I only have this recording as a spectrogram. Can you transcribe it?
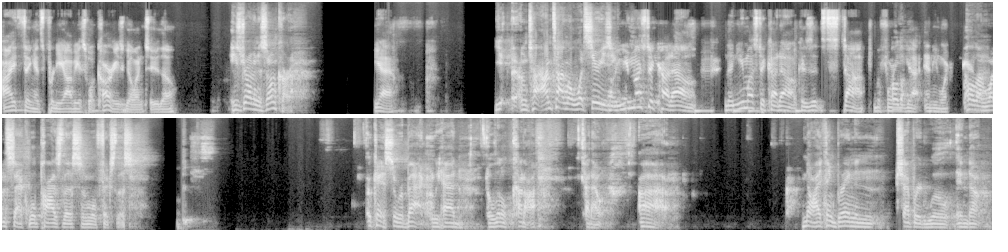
I think it's pretty obvious what car he's going to, though. He's driving his own car. Yeah. Yeah, I'm, ta- I'm talking about what series. Oh, you must have cut out. Then you must have cut out because it stopped before Hold you on. got anywhere. Hold on one sec. We'll pause this and we'll fix this. Okay, so we're back. We had a little cutoff, cutout. Uh, no, I think Brandon Sheppard will end up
